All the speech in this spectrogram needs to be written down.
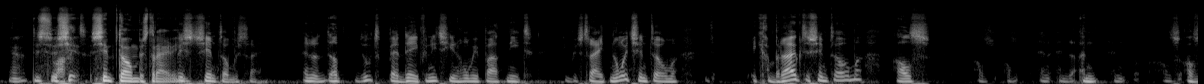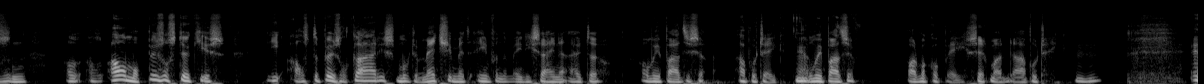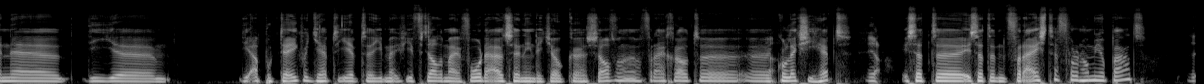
ja, dus eh, sy- symptoombestrijding. is symptoombestrijding. En dat doet per definitie een homeopaat niet. Ik bestrijd nooit symptomen. Ik gebruik de symptomen als, als, als, en, en, en, als, als, een, als, als allemaal puzzelstukjes die als de puzzel klaar is, moeten matchen met een van de medicijnen uit de homeopathische apotheek. De homeopathische farmacopee, zeg maar de apotheek. Mhm. En eh, die, eh, die apotheek, want je, hebt, je, hebt, eh, je, vertelde mij voor de uitzending dat je ook zelf een vrij grote Ja. collectie hebt. Ja. Is, dat, is dat een vereiste voor een homeopaat?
